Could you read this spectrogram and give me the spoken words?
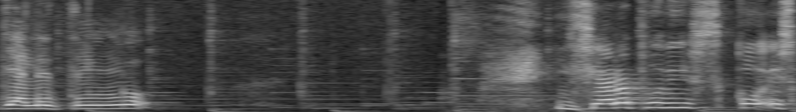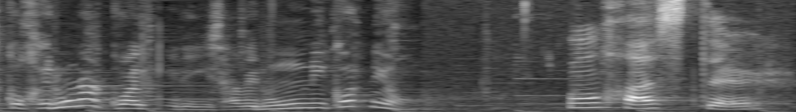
Ya le tengo. Y si ahora podéis co- escoger una, ¿cuál queréis? A ver, ¿un unicornio? Un hámster.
